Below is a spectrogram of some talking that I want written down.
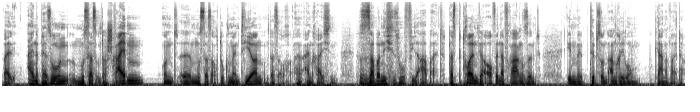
weil eine Person muss das unterschreiben und äh, muss das auch dokumentieren und das auch äh, einreichen. Das ist aber nicht so viel Arbeit. Das betreuen wir auch, wenn da Fragen sind, geben wir Tipps und Anregungen gerne weiter.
